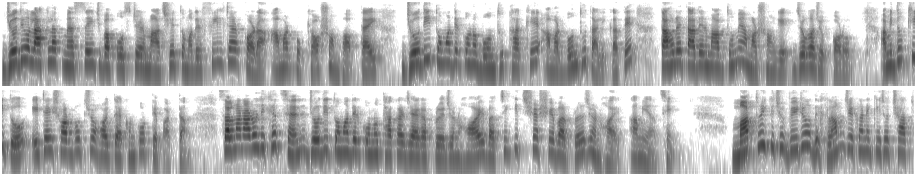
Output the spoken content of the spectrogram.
যদিও লাখ লাখ মেসেজ বা পোস্টের মাঝে তোমাদের ফিল্টার করা আমার পক্ষে অসম্ভব, তাই যদি তোমাদের কোনো বন্ধু থাকে আমার বন্ধু তালিকাতে, তাহলে তাদের মাধ্যমে আমার সঙ্গে যোগাযোগ করো। আমি দুঃখিত, এটাই সর্বোচ্চ হয়তো এখন করতে পারতাম। সালমান আরও লিখেছেন, যদি তোমাদের কোনো থাকার জায়গা প্রয়োজন হয় বা চিকিৎসা সেবার প্রয়োজন হয়, আমি আছি। মাত্রই কিছু ভিডিও দেখলাম যেখানে কিছু ছাত্র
